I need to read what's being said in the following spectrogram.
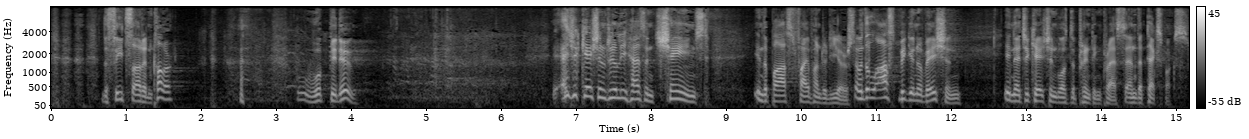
the seats are in color. Whoop de doo. Education really hasn't changed in the past 500 years. I mean, the last big innovation in education was the printing press and the textbooks.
